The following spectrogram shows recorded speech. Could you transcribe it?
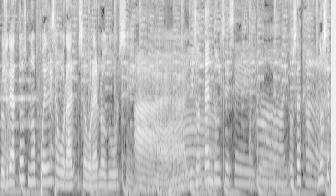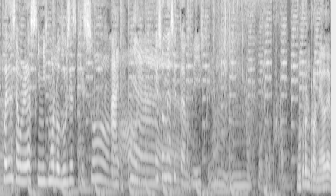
Los gatos no pueden saborar, saborear lo dulce. Ay, y son tan dulces ellos. Ay, o sea, no se pueden saborear a sí mismos los dulces que son. Ay, Ay, eso me hace tan triste. Un ronroneo de.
